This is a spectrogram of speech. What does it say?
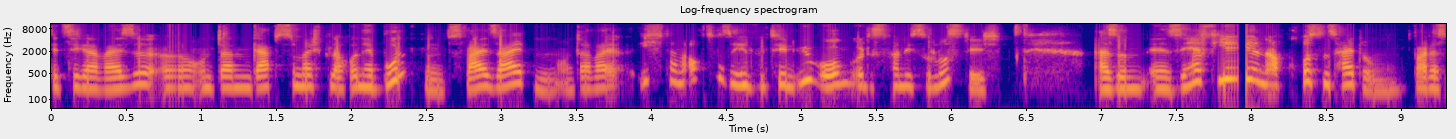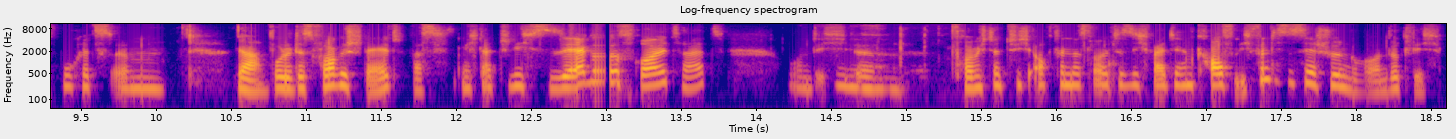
witzigerweise. Äh, und dann gab es zum Beispiel auch in der bunten zwei Seiten. Und da war ich dann auch zu sehen mit den Übungen und das fand ich so lustig. Also in äh, sehr vielen, auch großen Zeitungen war das Buch jetzt, ähm, ja, wurde das vorgestellt, was mich natürlich sehr gefreut hat. Und ich ja. äh, freue mich natürlich auch, wenn das Leute sich weiterhin kaufen. Ich finde, es ist sehr schön geworden, wirklich.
